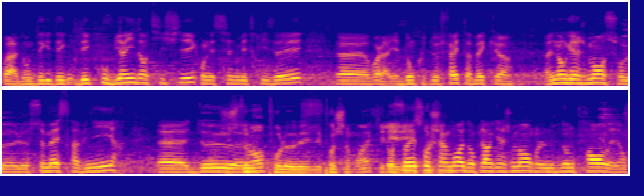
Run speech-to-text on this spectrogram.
Voilà, donc des, coûts bien identifiés qu'on essaie de maîtriser. voilà, et donc de fait avec un engagement sur le semestre à venir de, Justement pour les prochains mois Pour les, prochains mois, donc l'engagement que nous venons de prendre, et donc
